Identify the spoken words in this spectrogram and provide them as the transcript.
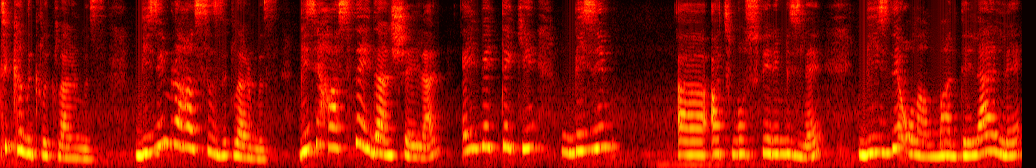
tıkanıklıklarımız, bizim rahatsızlıklarımız, bizi hasta eden şeyler elbette ki bizim e, atmosferimizle, bizde olan maddelerle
